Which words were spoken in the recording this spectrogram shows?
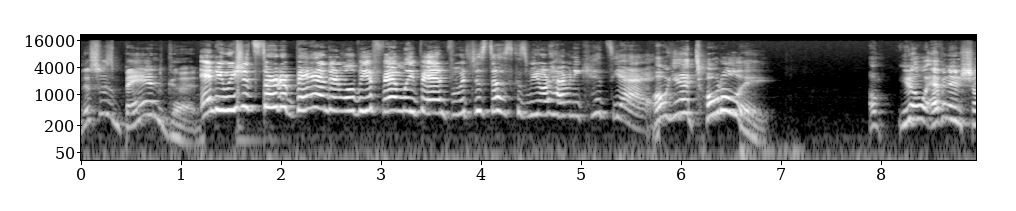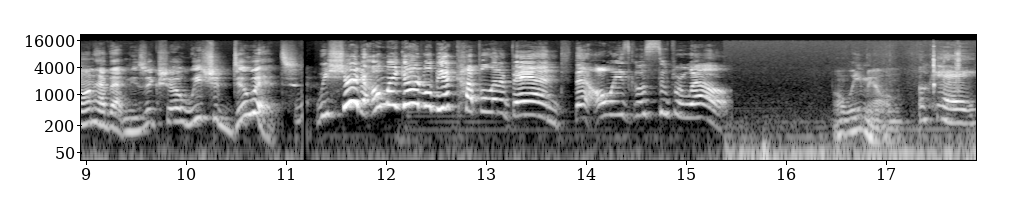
This was band good. Andy, we should start a band and we'll be a family band, but it's just us because we don't have any kids yet. Oh yeah, totally. Oh, you know, Evan and Sean have that music show. We should do it. We should. Oh my god, we'll be a couple in a band. That always goes super well. I'll email them. Okay.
